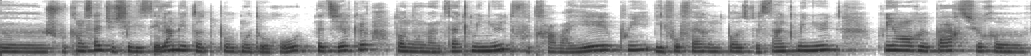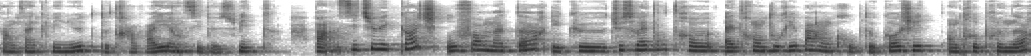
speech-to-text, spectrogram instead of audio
euh, je vous conseille d'utiliser la méthode Pomodoro, c'est-à-dire que pendant 25 minutes, vous travaillez, puis il faut faire une pause de 5 minutes, puis on repart sur 25 euh, minutes de travail, ainsi de suite. Ben, si tu es coach ou formateur et que tu souhaites être entouré par un groupe de coachs et entrepreneurs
